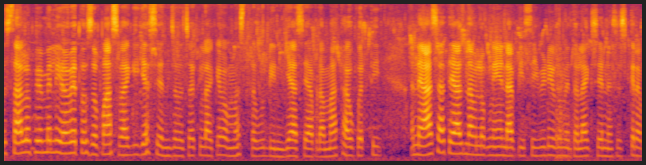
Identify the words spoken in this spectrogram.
તો સાલો ફેમિલી હવે તો જો પાંચ વાગી ગયા છે ને જો ચકલા કેવા મસ્ત ઉડીને ગયા છે આપણા માથા ઉપરથી. અને આ સાથે આજના વ્લોગને એન્ડ આપીએ છીએ. વીડિયો ગમે તો લાઈક શેર અને સબસ્ક્રાઈબ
